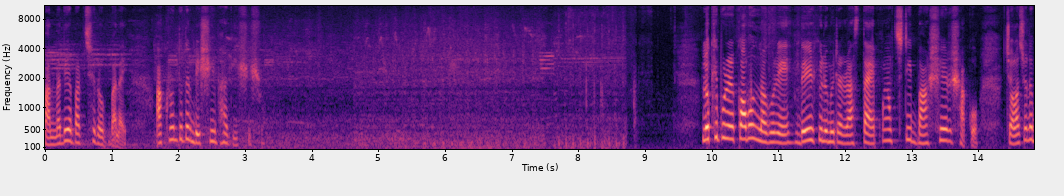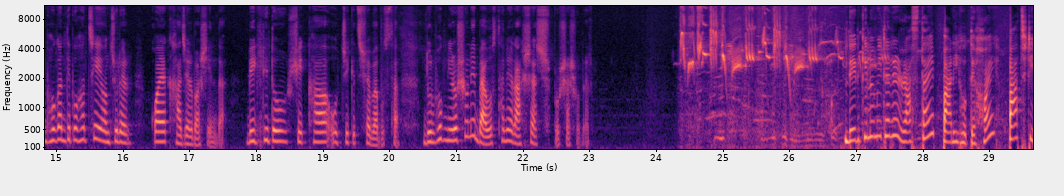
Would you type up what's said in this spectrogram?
পাল্লা দিয়ে বাড়ছে রোগবালাই। আক্রান্তদের বেশিরভাগই শিশু। লক্ষ্মীপুরের কমলনগরে দেড় কিলোমিটার রাস্তায় পাঁচটি বাঁশের সাঁকো। চলাচলে ভোগান্তি পোহাচ্ছে এই অঞ্চলের কয়েক হাজার বাসিন্দা। বিঘ্নিত শিক্ষা ও চিকিৎসা ব্যবস্থা, দুর্ভোগ নিরসনে ব্যবস্থা নেওয়ার আশ্বাস প্রশাসনের। দেড় কিলোমিটারের রাস্তায় পাড়ি হতে হয় পাঁচটি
